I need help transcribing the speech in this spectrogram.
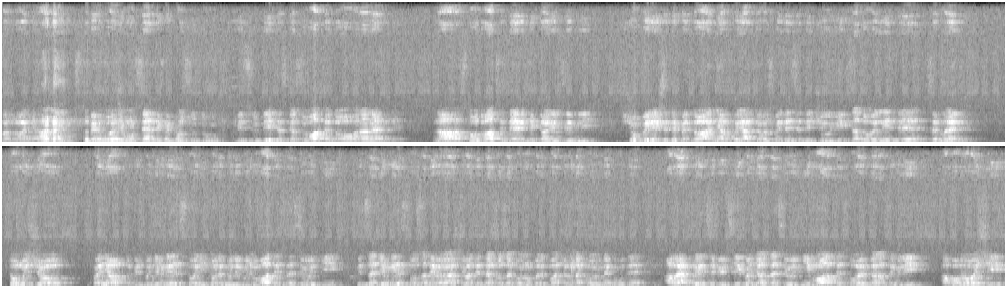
бажання. Але ми хочемо все-таки по суду відсудити, скасувати договор оренди на 129 гектарів землі, щоб вирішити питання порядка 80 чоловік задовольнити землею. Тому що Понятно, під будівництво ніхто не буде будуватись на сьогодні. Під садівництво сади вирощувати те, що законом передбачено, також не буде. Але в принципі всі хочуть на сьогодні мати 100 гектара землі або гроші,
